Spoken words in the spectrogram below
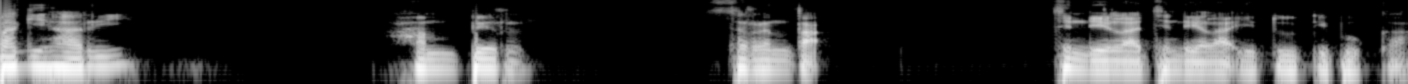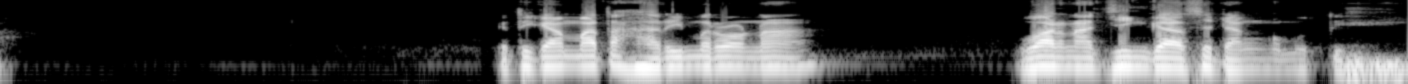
Pagi hari, hampir serentak jendela-jendela itu dibuka. Ketika matahari merona, warna jingga sedang memutih.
